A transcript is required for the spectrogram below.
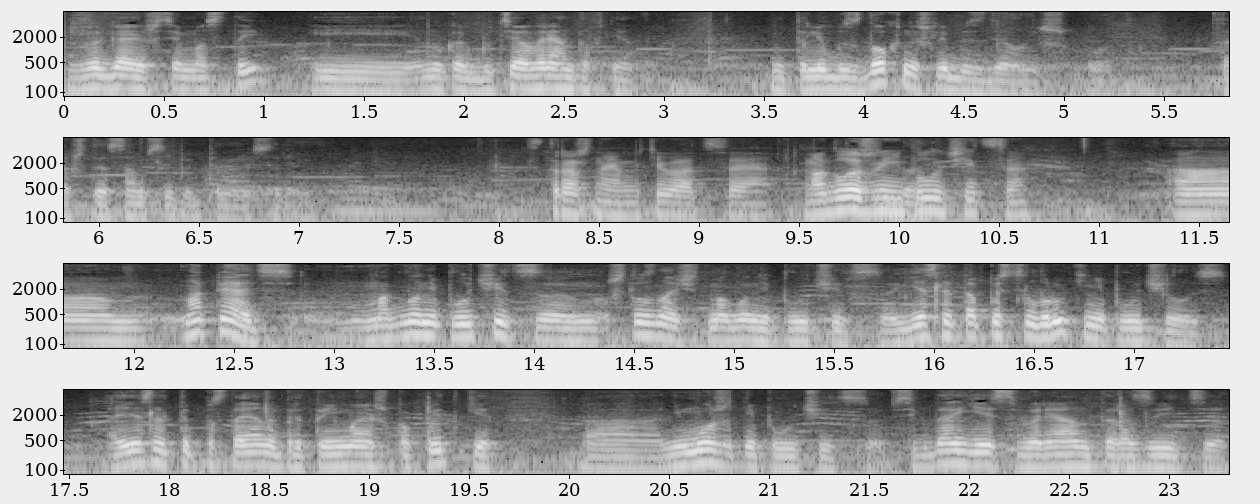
сжигаешь все мосты, и ну как бы у тебя вариантов нет. Ну ты либо сдохнешь, либо сделаешь. Вот. Так что я сам себе пинаю все время страшная мотивация. Могло же не да. получиться. А, опять, могло не получиться. Что значит могло не получиться? Если ты опустил руки, не получилось. А если ты постоянно предпринимаешь попытки, а, не может не получиться. Всегда есть варианты развития.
